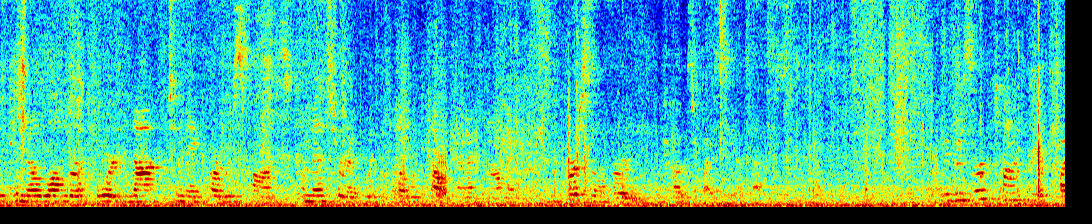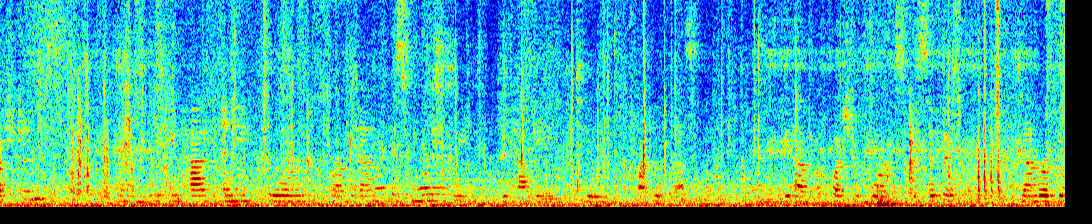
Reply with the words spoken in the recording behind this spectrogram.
We can no longer afford not to make our response commensurate with the public health and economic and personal burden imposed by CFS. We reserve time for your questions, and if you have any for our panel this morning, we'd be happy to try to address them. And if you have a question for a specific member of the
